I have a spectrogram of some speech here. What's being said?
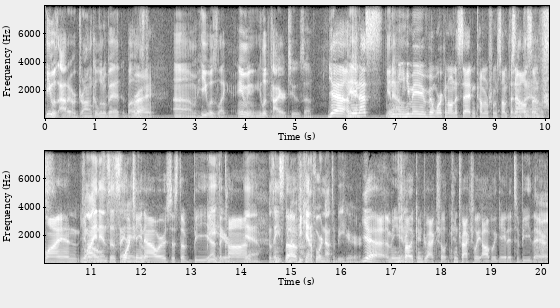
he was out or drunk a little bit, buzzed. Right. Um, he was like I mean he looked tired too. So Yeah, I Yeah. mean that's You know. he may have been working on the set and coming from something, Something else, and else. flying, you Flying know, into San 14 Diego. hours just to be, be at the here, con. yeah, because he and you know, he can't afford not to be here. Yeah, I mean he's You probably contractually contractually obligated to be there.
